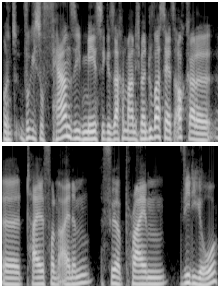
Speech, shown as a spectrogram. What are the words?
und wirklich so fernsehmäßige Sachen machen. Ich meine, du warst ja jetzt auch gerade äh, Teil von einem für Prime Video.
